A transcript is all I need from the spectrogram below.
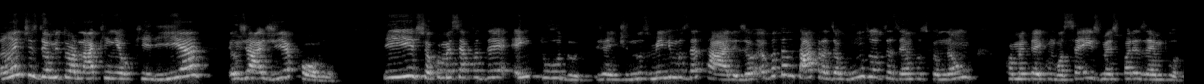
Antes de eu me tornar quem eu queria, eu já agia como? E isso eu comecei a fazer em tudo, gente, nos mínimos detalhes. Eu, eu vou tentar trazer alguns outros exemplos que eu não comentei com vocês, mas, por exemplo,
